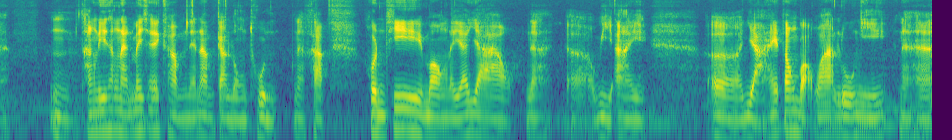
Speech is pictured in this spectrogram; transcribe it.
นะอืมทั้งนี้ทั้งนั้นไม่ใช่คำแนะนำการลงทุนนะครับ คนที่มองระยะยาวนะเอ่อ VI เอออย่าให้ต้องบอกว่ารู้งี้นะฮะ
